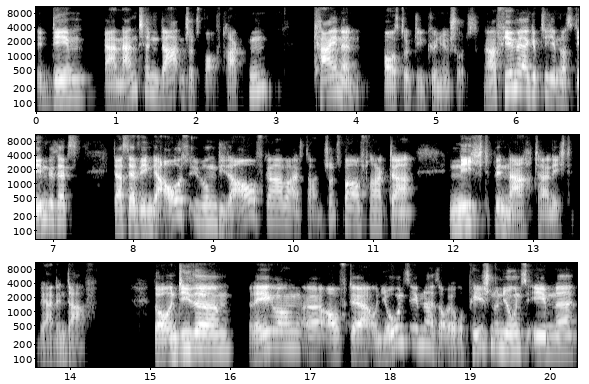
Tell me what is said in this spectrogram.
dem ernannten Datenschutzbeauftragten keinen ausdrücklichen Kündigungsschutz. Ja, vielmehr ergibt sich eben aus dem Gesetz, dass er wegen der Ausübung dieser Aufgabe als Datenschutzbeauftragter nicht benachteiligt werden darf. So, und diese Regelungen äh, auf der Unionsebene, also Europäischen Unionsebene,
